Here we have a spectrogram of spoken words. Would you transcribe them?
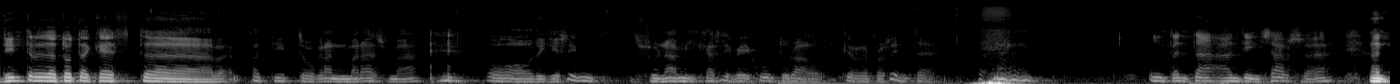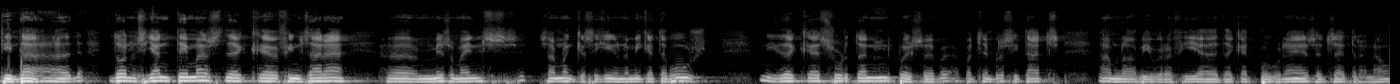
Dintre de tot aquest eh, petit o gran marasme, o diguéssim, tsunami quasi bé cultural que representa intentar endinsar-se, endinsar, doncs hi ha temes de que fins ara eh, més o menys semblen que siguin una mica tabús i de que surten, eh, per exemple, citats amb la biografia d'aquest polonès, etc. No?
